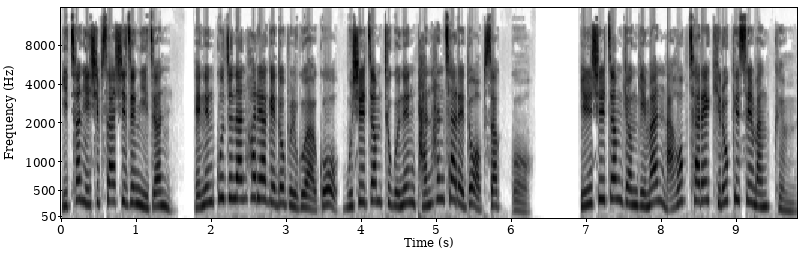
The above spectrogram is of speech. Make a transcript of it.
2024 시즌 이전에는 꾸준한 활약에도 불구하고 무실점 투구는 단 한 차례도 없었고 1실점 경기만 9차례 기록했을 만큼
